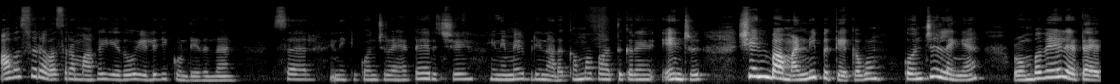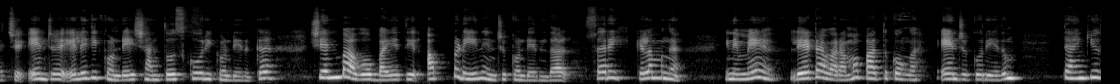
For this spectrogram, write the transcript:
அவசர அவசரமாக ஏதோ எழுதி கொண்டிருந்தான். சார் இன்னைக்கு கொஞ்சம் லேட்டாயிருச்சு இனிமேல் இப்படி நடக்காமல் பார்த்துக்கிறேன் என்று ஷின்பா மன்னிப்பு கேட்கவும் கொஞ்சம் இல்லைங்க. ரொம்பவே லேட்டாயிருச்சு என்று எழுதி கொண்டே சந்தோஷ் கூறிக்கொண்டிருக்க ஷென்பாவோ பயத்தில் அப்படியே நின்று கொண்டிருந்தாள். சரி கிளம்புங்க. இனிமே லேட்டாக வராமல் பார்த்துக்கோங்க என்று கூறியதும் தேங்க்யூ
